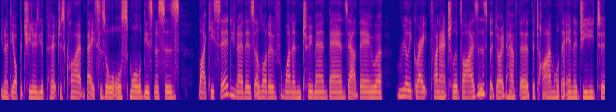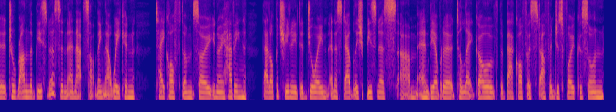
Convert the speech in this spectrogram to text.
you know the opportunity to purchase client bases or, or smaller businesses. Like he said, you know, there's a lot of one and two man bands out there who are really great financial advisors, but don't have the the time or the energy to to run the business, and and that's something that we can take off them. So, you know, having that opportunity to join an established business um, and be able to to let go of the back office stuff and just focus on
